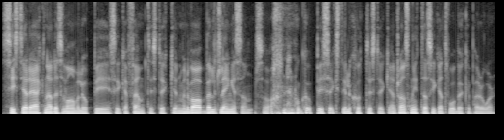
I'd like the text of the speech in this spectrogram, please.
sist jag räknade så var han väl uppe i cirka 50 stycken. Men det var väldigt länge sedan, så han är nog uppe i 60 eller 70 stycken. Jag tror han snittar cirka två böcker per år.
